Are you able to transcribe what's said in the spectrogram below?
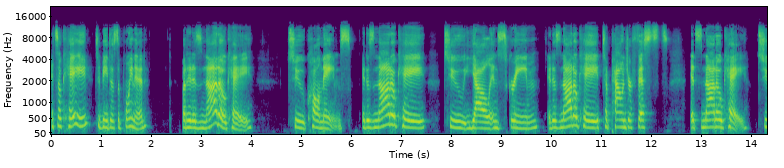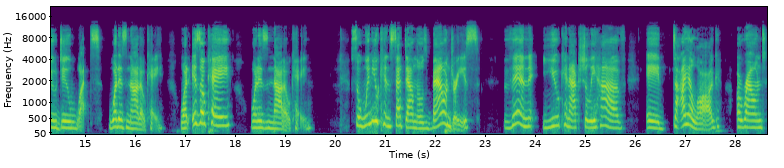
It's okay to be disappointed, but it is not okay to call names. It is not okay to yell and scream. It is not okay to pound your fists. It's not okay to do what? What is not okay? What is okay? What is not okay? So when you can set down those boundaries, then you can actually have a dialogue around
